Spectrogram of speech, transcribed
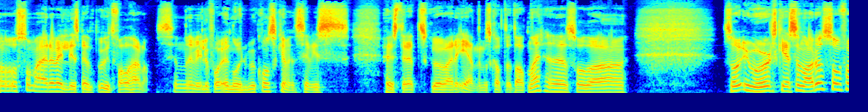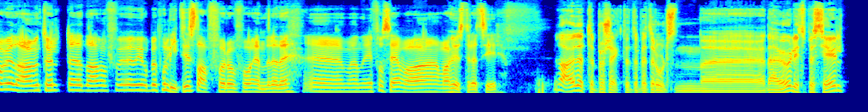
og som er veldig spent på utfallet her. Da. Siden det vil få enorme konsekvenser hvis Høyesterett skulle være enig med skatteetaten her. Så da så i worst case scenario så får vi da eventuelt da får vi jobbe politisk da, for å få endre det. Men vi får se hva, hva Høyesterett sier. Det er jo dette prosjektet til Petter Olsen eh, det er jo litt spesielt.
